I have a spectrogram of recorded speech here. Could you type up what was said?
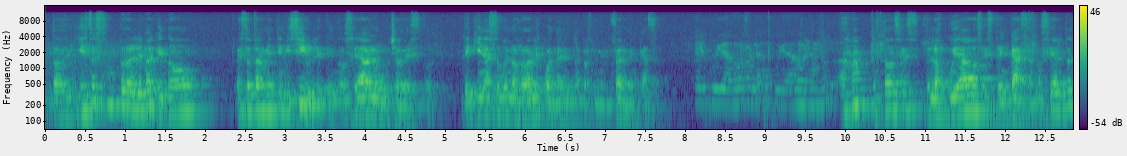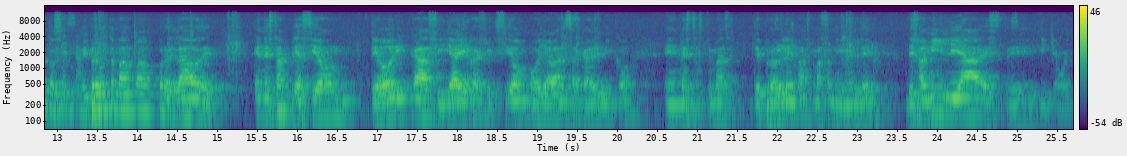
Entonces, y esto es un problema que no es totalmente invisible, que no se habla mucho de esto, de quién asume los roles cuando hay una persona enferma en casa. El cuidador o la cuidadora, ¿no? Ajá, entonces los cuidados estén en casa, ¿no es cierto? Entonces mi pregunta va, por el lado de, en esta ampliación teórica, si ya hay reflexión o hay avance académico en estos temas de problemas más a nivel de, de familia este, y que bueno,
